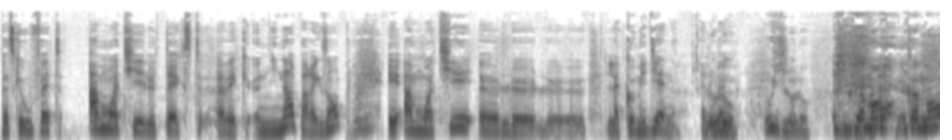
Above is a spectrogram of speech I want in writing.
parce que vous faites à moitié le texte avec Nina, par exemple, et à moitié euh, le, le- la comédienne. Lolo. Oui. Lolo. comment comment,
